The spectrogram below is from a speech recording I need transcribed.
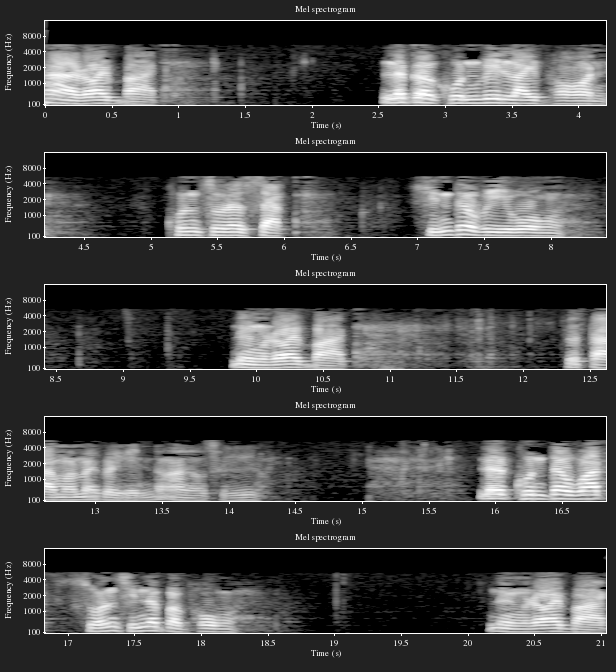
ห้าร้อยบาท แล้วก็คุณวิไลพร คุณสุรศักดิ์สินทวีวงศ์หนึ่งร้อยบาทเพื่อตามมันไม่ก็เห็นต้องอ่านหนังสือ แล้วคุณตวัดสวนศิลปพงศ์ หนึ่งร้อยบาท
